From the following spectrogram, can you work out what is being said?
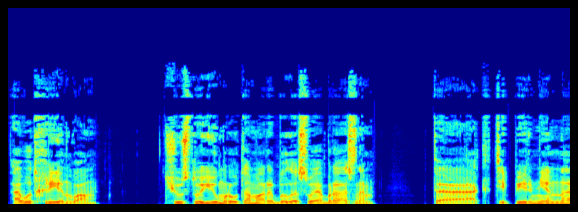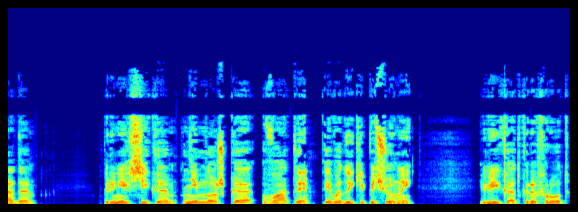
а вот хрен вам. Чувство юмора у Тамары было своеобразным. Так, теперь мне надо... Принеси-ка немножко ваты и воды кипяченой. Вика, открыв рот,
